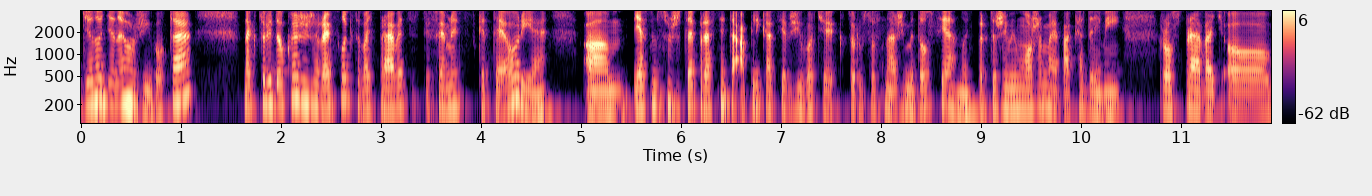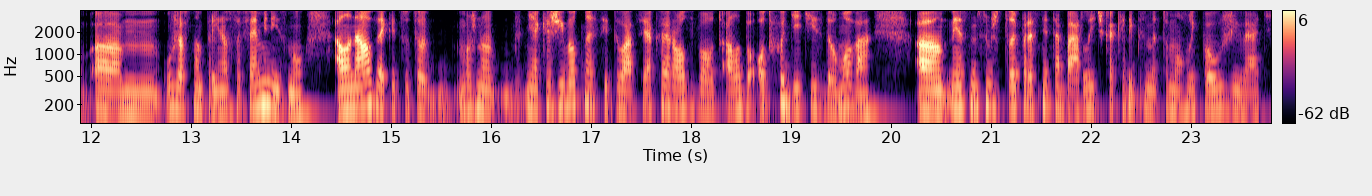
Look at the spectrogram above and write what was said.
dennodenného života, na ktorý dokážeš reflektovať práve cez tie feministické teórie. Um, ja si myslím, že to je presne tá aplikácia v živote, ktorú sa snažíme dosiahnuť, pretože my môžeme aj v akadémii rozprávať o um, úžasnom prínose feminizmu, ale naozaj, keď sú to možno nejaké životné situácie, ako je rozvod alebo odchod detí z domova, um, ja si myslím, že to je presne tá barlička, kedy by sme to mohli používať.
